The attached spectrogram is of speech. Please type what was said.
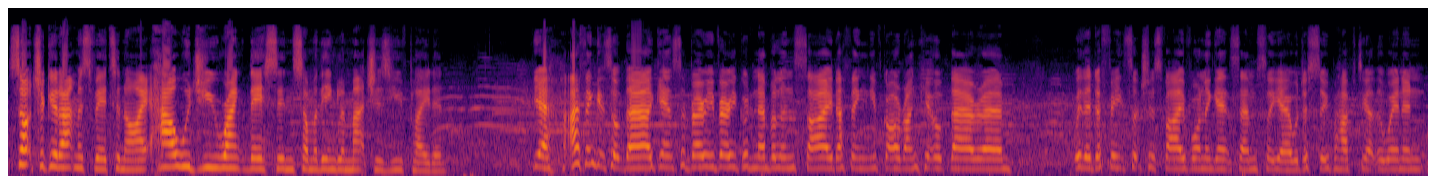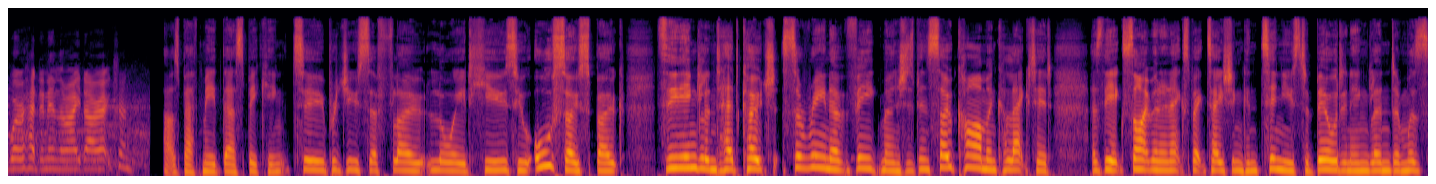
Such a good atmosphere tonight. How would you rank this in some of the England matches you've played in? Yeah, I think it's up there against a very, very good Netherlands side. I think you've got to rank it up there. Um, with a defeat such as 5 1 against them. So, yeah, we're just super happy to get the win and we're heading in the right direction. That was Beth Mead there speaking to producer Flo Lloyd Hughes, who also spoke to the England head coach Sarina Wiegman. She's been so calm and collected as the excitement and expectation continues to build in England and was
